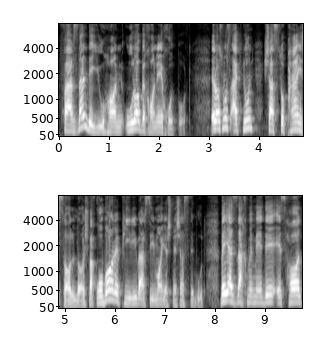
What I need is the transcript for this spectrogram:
فرزند یوهان او را به خانه خود برد. اراسموس اکنون 65 سال داشت و قبار پیری بر سیمایش نشسته بود. وی از زخم معده اسهال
